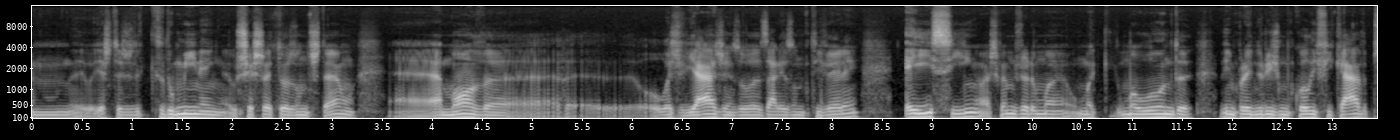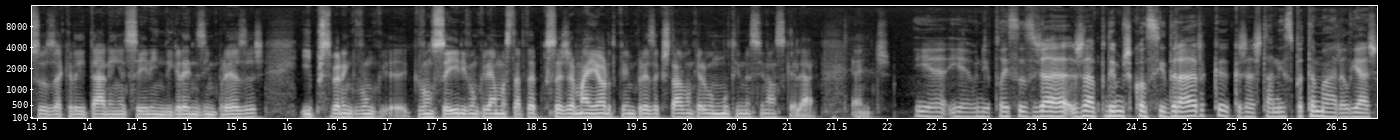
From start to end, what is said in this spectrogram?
um, estes que dominem os seus setores onde estão, uh, a moda, ou as viagens, ou as áreas onde estiverem, aí sim acho que vamos ver uma, uma, uma onda de empreendedorismo qualificado, pessoas acreditarem a saírem de grandes empresas e perceberem que vão, que vão sair e vão criar uma startup que seja maior do que a empresa que estavam, que era uma multinacional, se calhar, antes. E a, e a Uniplaces já, já podemos considerar que, que, já está nesse patamar. Aliás,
